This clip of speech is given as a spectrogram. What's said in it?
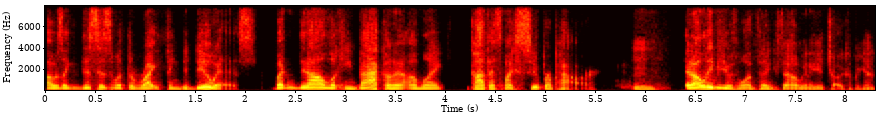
i was like this is what the right thing to do is. But now looking back on it i'm like god that's my superpower. Mm. and i'll leave you with one thing now i'm going to get choked up again.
